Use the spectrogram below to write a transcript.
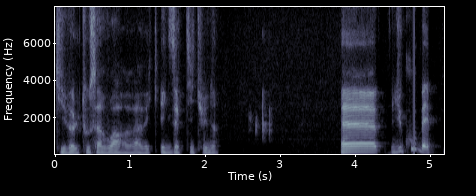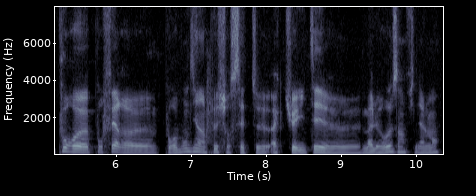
qui veulent tout savoir avec exactitude. Euh, du coup, ben, pour, euh, pour, faire, euh, pour rebondir un peu sur cette actualité malheureuse, hein, finalement,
